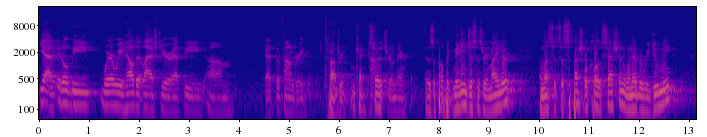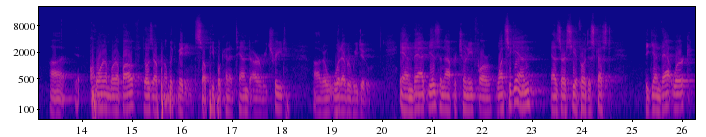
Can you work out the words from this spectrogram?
Yeah, it'll be where we held it last year at the, um, at the Foundry It's Foundry, okay. So conference room there. It is a public meeting, just as a reminder, unless it's a special closed session, whenever we do meet, quorum or above, those are public meetings, so people can attend our retreat, uh, whatever we do. And that is an opportunity for, once again, as our CFO discussed, begin that work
